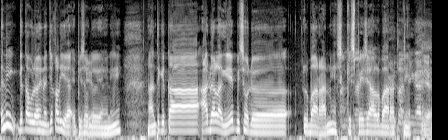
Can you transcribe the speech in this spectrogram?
ini kita udahin aja kali ya episode Iya. yang ini. Nanti kita ada lagi episode lebaran nih spesial lebaran. Nih.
